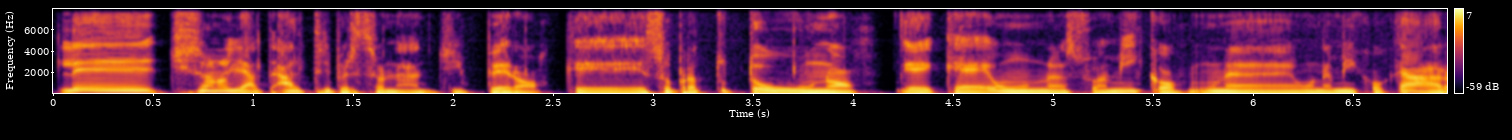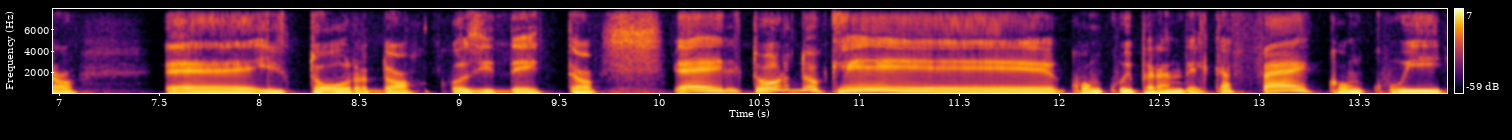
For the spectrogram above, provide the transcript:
Le, ci sono gli alt- altri personaggi, però, che soprattutto uno, eh, che è un suo amico, un, un amico caro eh, il tordo cosiddetto. È il tordo che, con cui prende il caffè, con cui,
